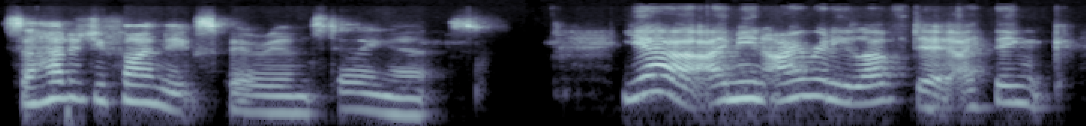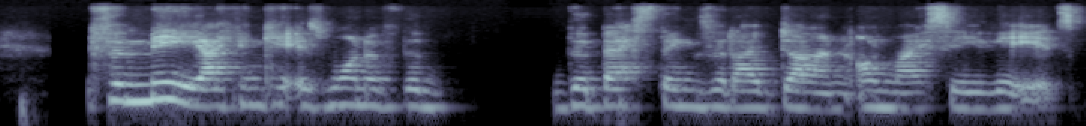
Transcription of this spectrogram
So, how did you find the experience doing it? Yeah, I mean, I really loved it. I think for me, I think it is one of the the best things that I've done on my CV. It's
